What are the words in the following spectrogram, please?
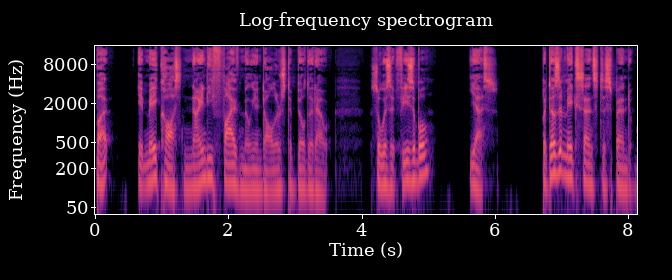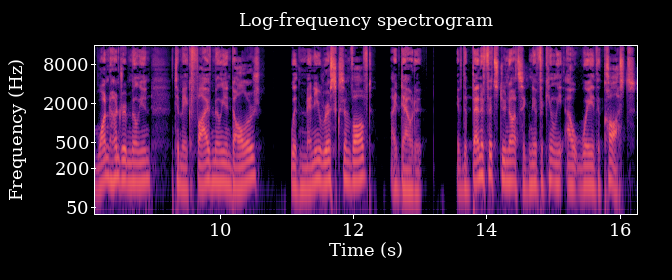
but it may cost $95 million to build it out. So is it feasible? Yes. But does it make sense to spend 100 million to make 5 million dollars with many risks involved? I doubt it. If the benefits do not significantly outweigh the costs,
